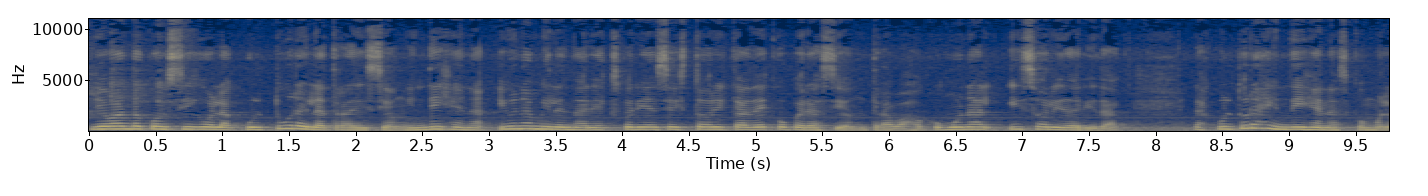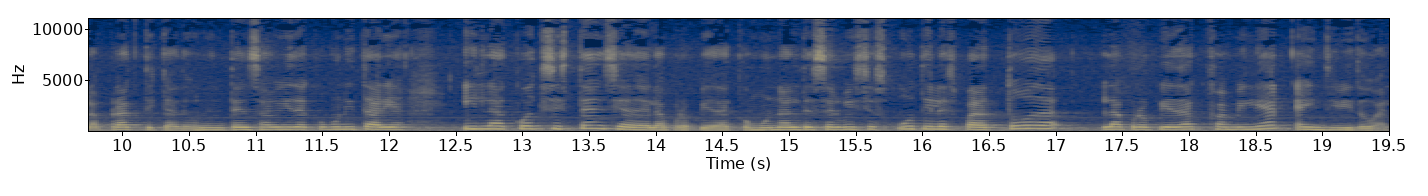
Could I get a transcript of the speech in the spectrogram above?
llevando consigo la cultura y la tradición indígena y una milenaria experiencia histórica de cooperación, trabajo comunal y solidaridad. Las culturas indígenas, como la práctica de una intensa vida comunitaria y la coexistencia de la propiedad comunal de servicios útiles para toda la propiedad familiar e individual.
